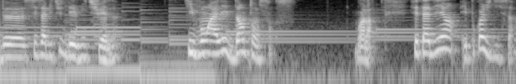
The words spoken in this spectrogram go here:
de ses habitudes des rituels qui vont aller dans ton sens. Voilà. C'est-à-dire, et pourquoi je dis ça?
